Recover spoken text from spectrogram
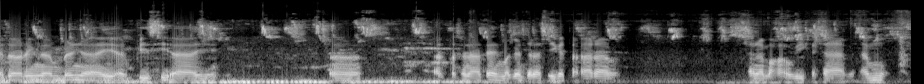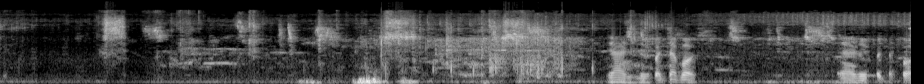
Ito ring number niya ARPCI. Ah, at pasa natin, maganda na sikat ng araw. Sana makauwi ka sa amo. Yan, lipad na boss. Yan, lipad na po.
